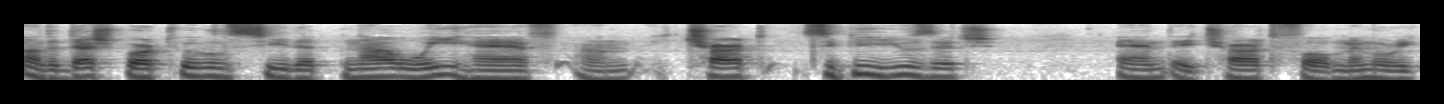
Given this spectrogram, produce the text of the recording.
on the dashboard, we will see that now we have um, a chart CPU usage and a chart for memory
